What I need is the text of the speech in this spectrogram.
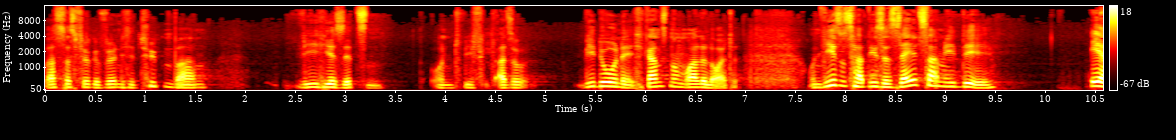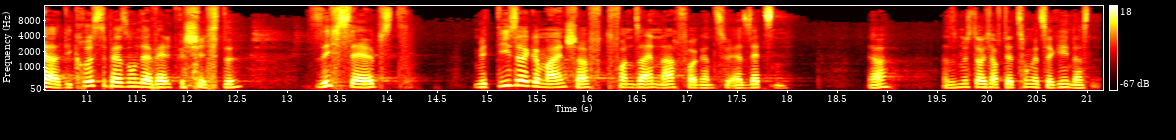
was das für gewöhnliche Typen waren, wie hier sitzen. Und wie, also wie du und ich, ganz normale Leute. Und Jesus hat diese seltsame Idee, er, die größte Person der Weltgeschichte, sich selbst mit dieser Gemeinschaft von seinen Nachfolgern zu ersetzen. Ja? Also das müsst ihr euch auf der Zunge zergehen lassen.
